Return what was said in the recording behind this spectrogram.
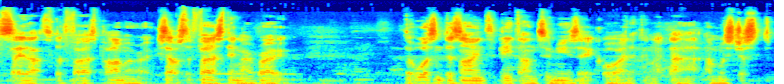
say that's the first poem I wrote, because that was the first thing I wrote that wasn't designed to be done to music or anything like that, and was just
